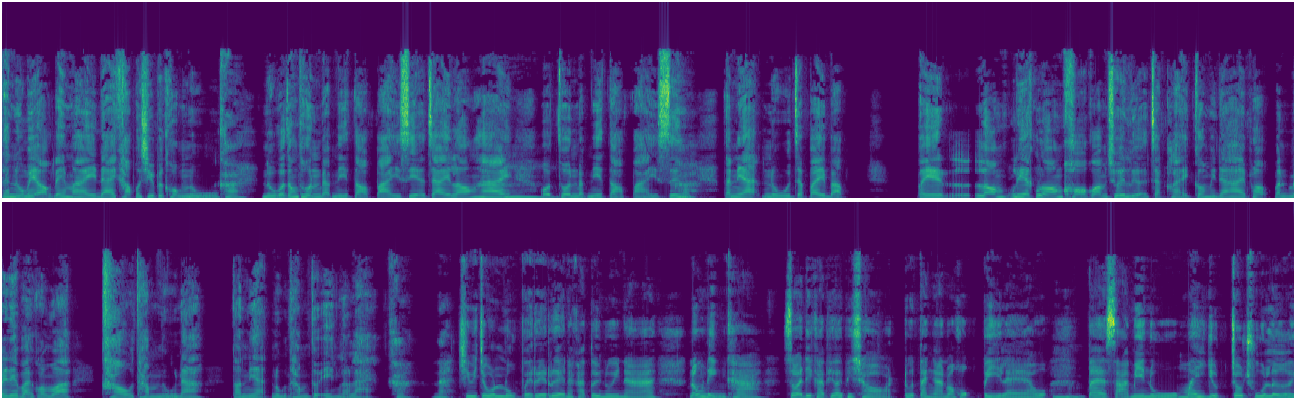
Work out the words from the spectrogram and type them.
ถ้าหนูไม่ออกได้ไหมได้ค่ะเพราะชีวิตเป็นของหนูค่ะหนูก็ต้องทนแบบนี้ต่อไป เสียใจร้องไห้อืมอดทนแบบนี้ต่อไป ซึ่งค่ะตอนเนี้ยหนูจะไปแบบไปร้องเรียกร้องขอความช่วยเหลือจากใครก็ไม่ได้ เพราะมันไม่ได้หมายความว่าเขาทำหนูนะ ตอนเนี้ยหนูทำตัวเองแล้วแหละค่ะ นะชีวิตจะวนลูปไปเรื่อยๆนะคะตุ้ยนุ้ยนะ น้องหนิงค่ะ สวัสดีค่ะพี่อ้อยพี่ชอตหนูแต่งงานมาหกปีแล้ว แต่สามีหนูไม่หยุดเจ้าชู้เลย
